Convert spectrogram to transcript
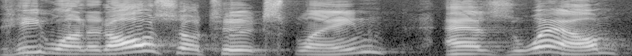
he wanted also to explain as well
